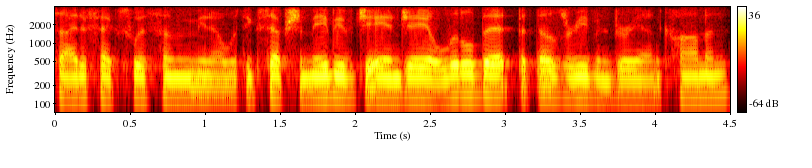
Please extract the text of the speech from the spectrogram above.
side effects with them. You know, with the exception maybe of J and J a little bit, but those are even very uncommon.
